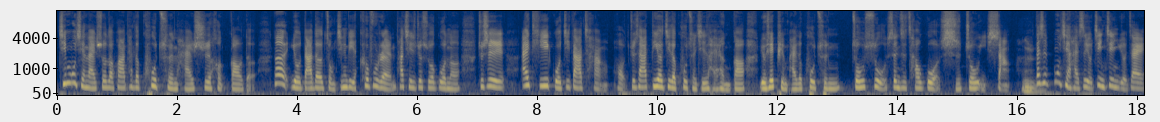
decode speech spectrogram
其实目前来说的话，它的库存还是很高的。那友达的总经理柯夫人，他其实就说过呢，就是 IT 国际大厂哦，就是它第二季的库存其实还很高，有些品牌的库存周数甚至超过十周以上。嗯，但是目前还是有渐渐有在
